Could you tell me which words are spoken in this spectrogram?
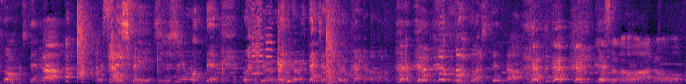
ふわふわしてんな俺最初に自信持って俺自分が広めたんじゃねえのかよ。ふわふわしてんなでそのあの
